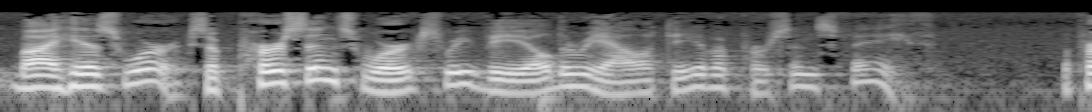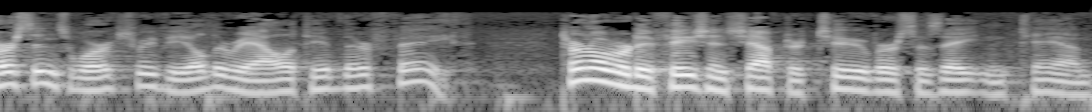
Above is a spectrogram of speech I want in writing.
by his works. A person's works reveal the reality of a person's faith. A person's works reveal the reality of their faith. Turn over to Ephesians chapter 2, verses 8 and 10.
